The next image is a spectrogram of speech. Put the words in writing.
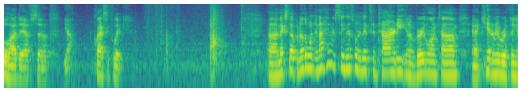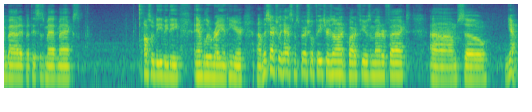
full high def. So yeah, classic flick. Uh, next up, another one, and I haven't seen this one in its entirety in a very long time, and I can't remember a thing about it, but this is Mad Max. Also DVD and Blu-ray in here. Um, this actually has some special features on it, quite a few as a matter of fact. Um, so, yeah.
